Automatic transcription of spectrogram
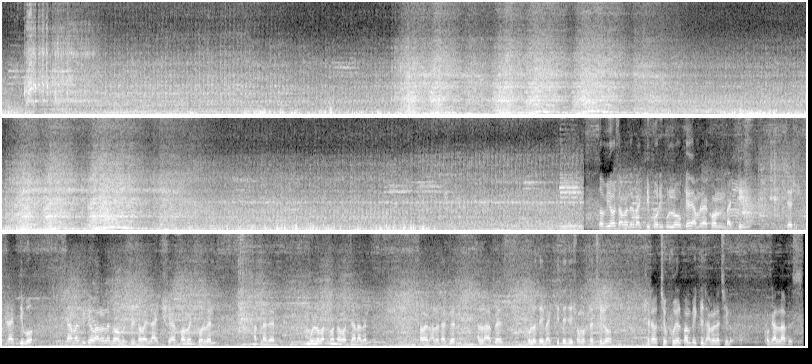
তো ভিউয়ার্স আমাদের বাইকটি পরিপূর্ণ ওকে আমরা এখন বাইকটি টেস্ট ড্রাইভ দিব। তা আমার ভিডিও ভালো লাগলে অবশ্যই সবাই লাইক শেয়ার কমেন্ট করবেন। আপনাদের মূল্যবান মতামত জানাবেন। সবাই ভালো থাকবেন, আল্লাহ হাফেজ। মূলত এই বাইকটিতে যে সমস্যা ছিল, সেটা হচ্ছে ফুয়েল পাম্পে একটু ঝামেলা ছিল। ওকে আল্লাহ হাফেজ।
